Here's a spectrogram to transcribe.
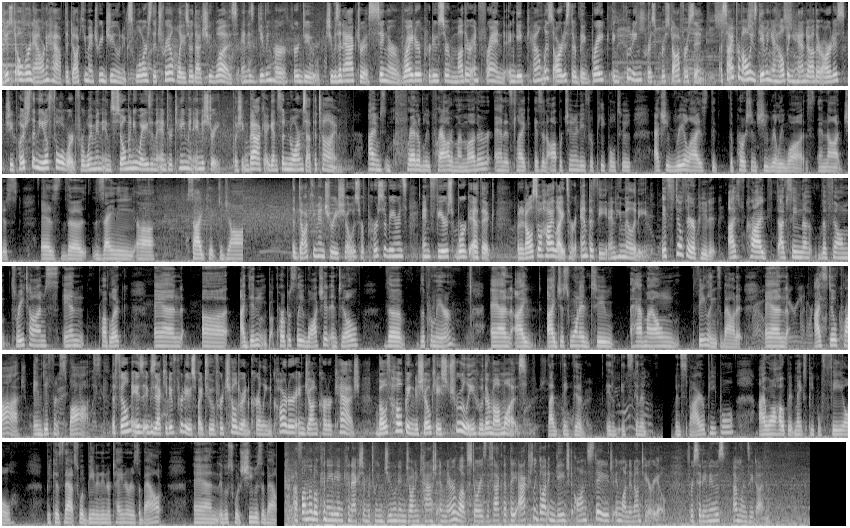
just over an hour and a half, the documentary June explores the trailblazer that she was and is giving her her due. She was an actress, singer, writer, producer, mother, and friend, and gave countless artists their big break, including Kris Kristofferson. Aside from always giving a helping hand to other artists, she pushed the needle forward for women in so many ways in the entertainment industry, pushing back against the norms at the time. I'm incredibly proud of my mother, and it's like it's an opportunity for people to actually realize the, the person she really was and not just as the zany uh, sidekick to John. The documentary shows her perseverance and fierce work ethic, but it also highlights her empathy and humility. It's still therapeutic. I've cried, I've seen the, the film three times in public and uh, I didn't purposely watch it until the the premiere, and I I just wanted to have my own feelings about it, and I still cry in different spots. The film is executive produced by two of her children, Carlene Carter and John Carter Cash, both hoping to showcase truly who their mom was. I think that it, it's going to inspire people I will hope it makes people feel because that's what being an entertainer is about and it was what she was about. A fun little Canadian connection between June and Johnny Cash and their love story is the fact that they actually got engaged on stage in London, Ontario. For City News, I'm Lindsay Dunn.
